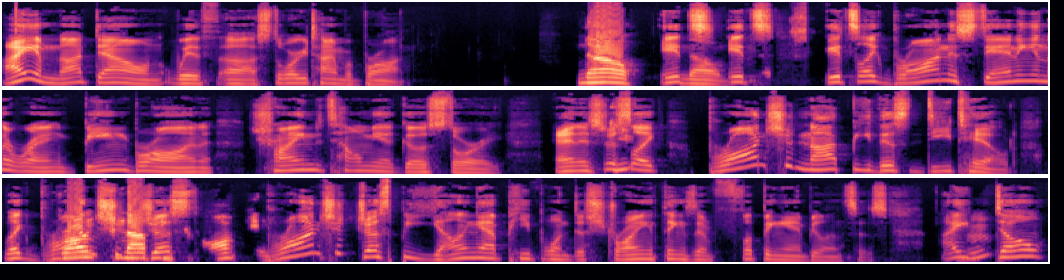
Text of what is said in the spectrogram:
I am not down with uh story time with Braun. No, It's no. it's it's like Braun is standing in the ring, being Braun, trying to tell me a ghost story, and it's just You- like Braun should not be this detailed. Like Braun, Braun should should not just. Braun should just be yelling at people and destroying things and flipping ambulances. I Mhm. don't.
